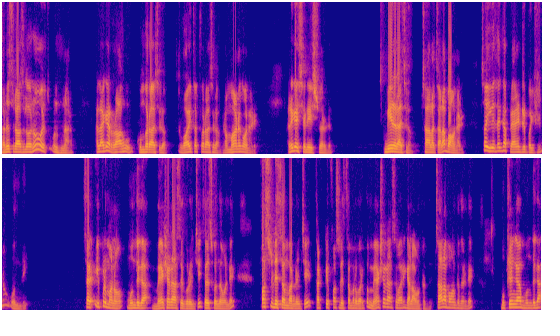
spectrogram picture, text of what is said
ధనుసు రాశిలోనూ ఉంటున్నారు. అలాగే రాహు కుంభరాశిలో వాయుతత్వ రాశిలో బ్రహ్మాండంగా ఉన్నాడు. అలాగే శనీశ్వరుడు మీనరాశిలో చాలా చాలా బాగున్నాడు. సో ఈ విధంగా ప్లానెటరీ పొజిషన్ ఉంది. సరే ఇప్పుడు మనం ముందుగా మేషరాశి గురించి తెలుసుకుందామండి. ఫస్ట్ డిసెంబర్ నుంచి థర్టీ ఫస్ట్ డిసెంబర్ వరకు మేషరాశి వారికి ఎలా ఉంటుంది? చాలా బాగుంటుందండి. ముఖ్యంగా ముందుగా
